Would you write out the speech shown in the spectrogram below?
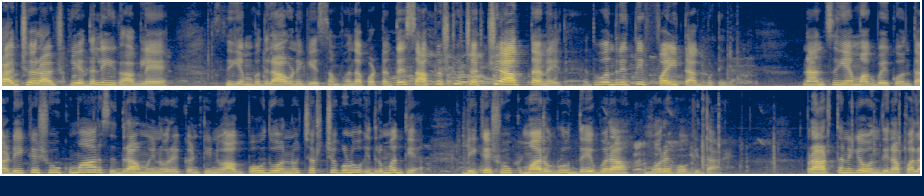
ರಾಜ್ಯ ರಾಜಕೀಯದಲ್ಲಿ ಈಗಾಗಲೇ ಸಿಎಂ ಬದಲಾವಣೆಗೆ ಸಂಬಂಧಪಟ್ಟಂತೆ ಸಾಕಷ್ಟು ಚರ್ಚೆ ಆಗ್ತಾನೆ ಇದೆ. ಅದು ಒಂದು ರೀತಿ ಫೈಟ್ ಆಗಿಬಿಟ್ಟಿದೆ. ನಾನು ಸಿ ಎಂ ಆಗಬೇಕು ಅಂತ ಡಿ ಕೆ ಶಿವಕುಮಾರ್, ಸಿದ್ದರಾಮಯ್ಯನವರೇ ಕಂಟಿನ್ಯೂ ಆಗಬಹುದು ಅನ್ನೋ ಚರ್ಚೆಗಳು ಇದ್ರ ಮಧ್ಯೆ ಡಿ ಕೆ ಶಿವಕುಮಾರ್ ಅವರು ದೇವರ ಮೊರೆ ಹೋಗಿದ್ದಾರೆ. ಪ್ರಾರ್ಥನೆಗೆ ಒಂದಿನ ಫಲ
